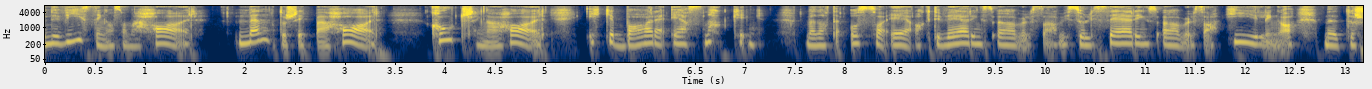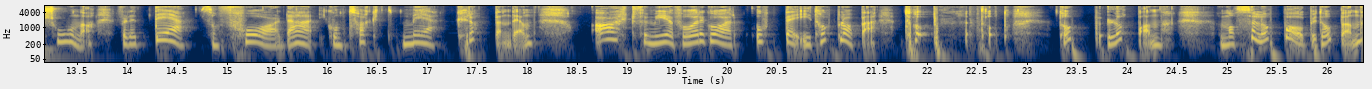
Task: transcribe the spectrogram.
undervisninga som jeg har, mentorshipet jeg har, coachinga jeg har, ikke bare er snakking, men at det også er aktiveringsøvelser, visualiseringsøvelser, healinger, meditasjoner. For det er det som får deg i kontakt med kroppen din. Altfor mye foregår oppe i topploppet. Topp, topp, topploppene. Masse lopper oppi toppen.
